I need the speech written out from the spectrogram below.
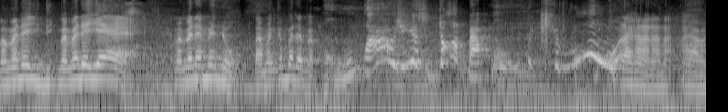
มันไม่ได้ มันไม่ได้แย่ มันไม่ได้ไม่หนุก แต่มันก็ไม่ได้แบบโอ้ว้าวชี่ยสุดยอดแบบโอ้โหอะไรขนาดนั้นอะอะไรไหม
